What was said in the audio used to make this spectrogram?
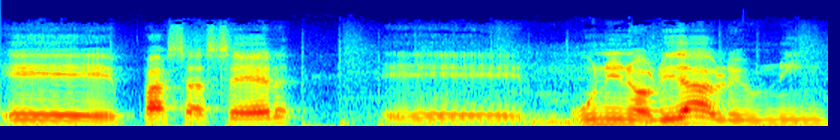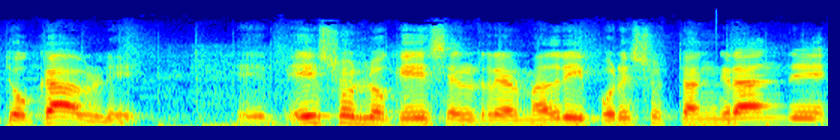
eh, pasa a ser eh, un inolvidable, un intocable. Eso es lo que es el Real Madrid, por eso es tan grande,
